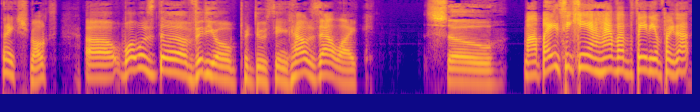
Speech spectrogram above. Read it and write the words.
thanks, Schmokes. Uh, what was the video producing? How is that like? So Well, basically, I have a video for that.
